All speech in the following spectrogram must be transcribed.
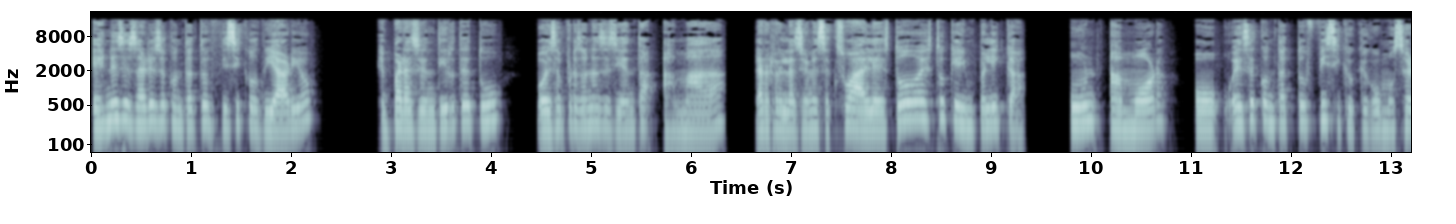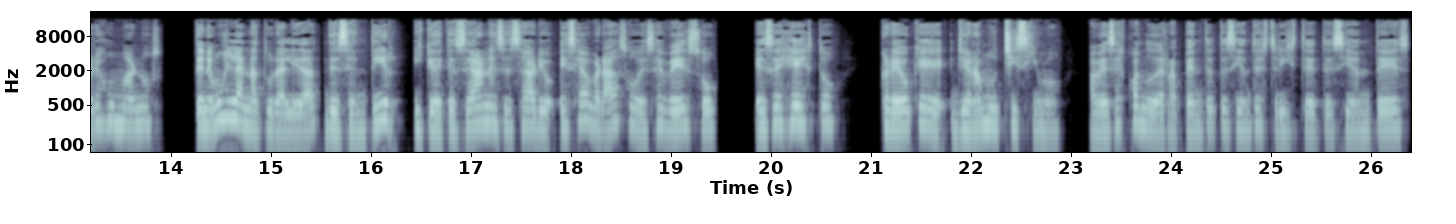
Es necesario ese contacto físico diario para sentirte tú o esa persona se sienta amada, las relaciones sexuales, todo esto que implica un amor o ese contacto físico que como seres humanos tenemos la naturalidad de sentir y que de que sea necesario ese abrazo, ese beso, ese gesto creo que llena muchísimo. A veces cuando de repente te sientes triste, te sientes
